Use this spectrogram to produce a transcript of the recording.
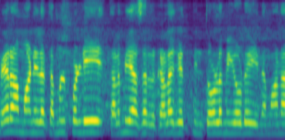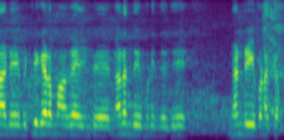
பேராமாநில தமிழ் பள்ளி தலைமையாசிரியர் கழகத்தின் தோழமையோடு இந்த மாநாடு வெற்றிகரமாக இன்று நடந்து முடிந்தது. நன்றி வணக்கம்.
